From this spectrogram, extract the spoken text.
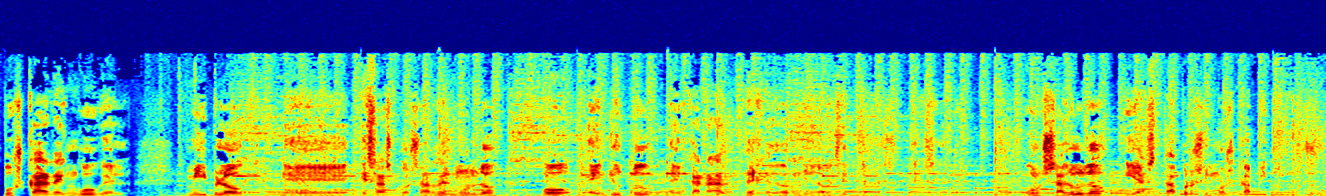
buscar en Google mi blog eh, Esas Cosas del Mundo o en YouTube el canal Tejedor1967. Un saludo y hasta próximos capítulos.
